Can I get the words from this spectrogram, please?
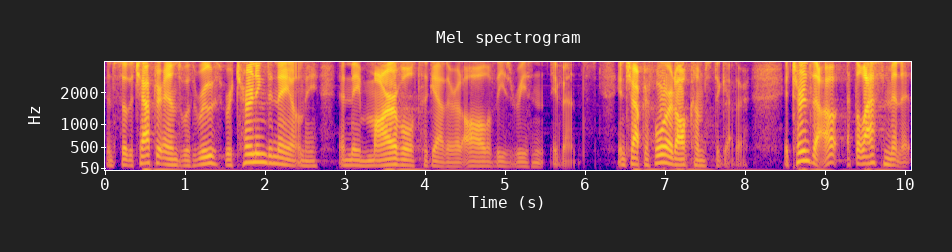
And so the chapter ends with Ruth returning to Naomi, and they marvel together at all of these recent events. In chapter 4, it all comes together. It turns out, at the last minute,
